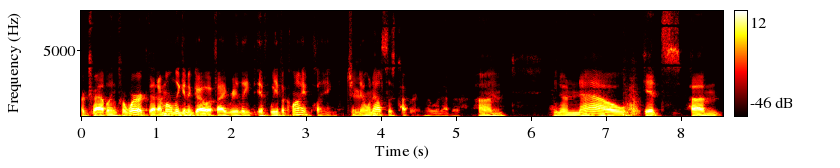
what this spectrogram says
or traveling for work that I'm only going to go if I really if we have a client playing Sure. and no one else is covering or whatever. Um, You know, now it's um,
